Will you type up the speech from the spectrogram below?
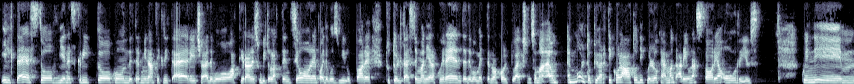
il testo viene scritto con determinati criteri, cioè devo attirare subito l'attenzione, poi devo sviluppare tutto il testo in maniera coerente, devo mettere una call to action, insomma è, un, è molto più articolato di quello che è magari una storia o un reels. Quindi mm,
